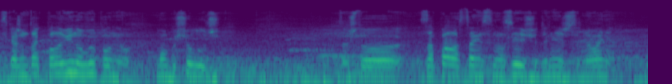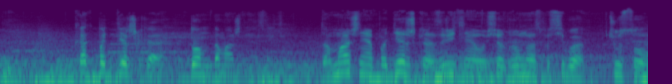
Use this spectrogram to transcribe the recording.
скажем так, половину выполнил. Мог еще лучше. Так что запал останется на следующее дальнейшее соревнование. Как поддержка дом домашняя? Домашняя поддержка, зрителям вообще огромное спасибо. Чувствовал,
